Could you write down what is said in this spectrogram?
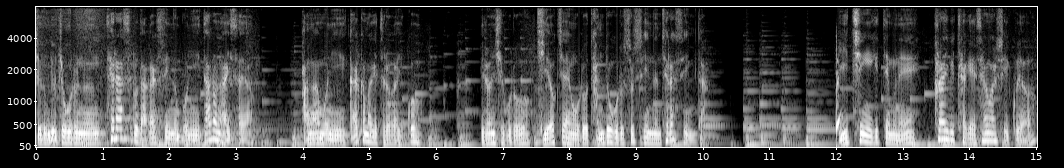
지금 이쪽으로는 테라스로 나갈 수 있는 문이 따로 나 있어요. 방화문이 깔끔하게 들어가 있고 이런 식으로 기역자형으로 단독으로 쓸 수 있는 테라스입니다. 2층이기 때문에 프라이빗하게 사용할 수 있고요.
